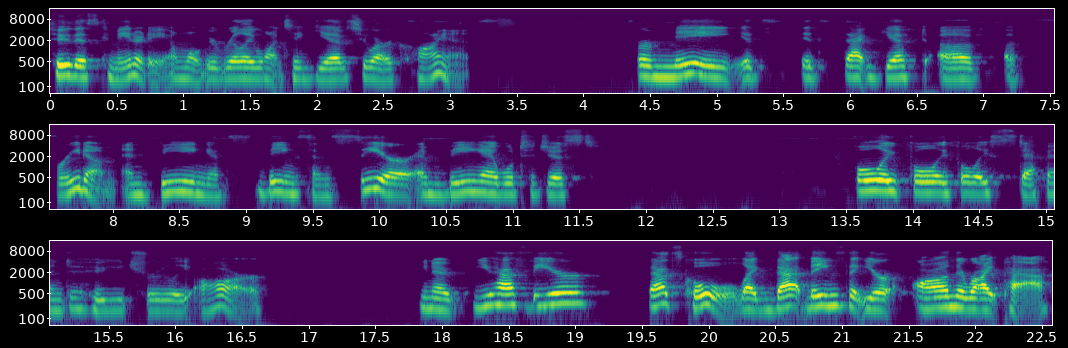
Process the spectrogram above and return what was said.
to this community and what we really want to give to our clients. For me, it's it's that gift of of freedom and being it's being sincere and being able to just fully fully fully step into who you truly are. You know you have fear that's cool. Like that means that you're on the right path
